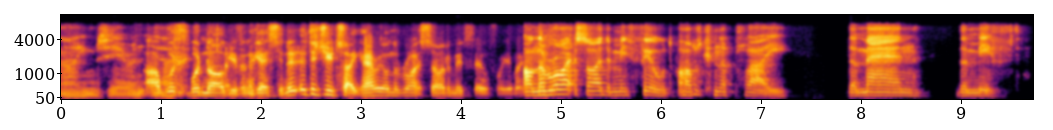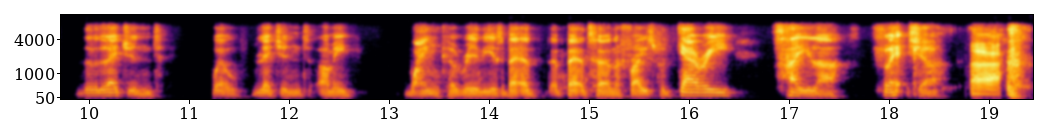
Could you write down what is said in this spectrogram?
names here. And I wouldn't wouldn't argue from guessing. Who did you take, Harry, on the right side of midfield for you, mate? On the right side of midfield, I was going to play the man, the myth, the legend. Well, legend. I mean, wanker really is a better a better turn of phrase for Gary Taylor Fletcher. Ah,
